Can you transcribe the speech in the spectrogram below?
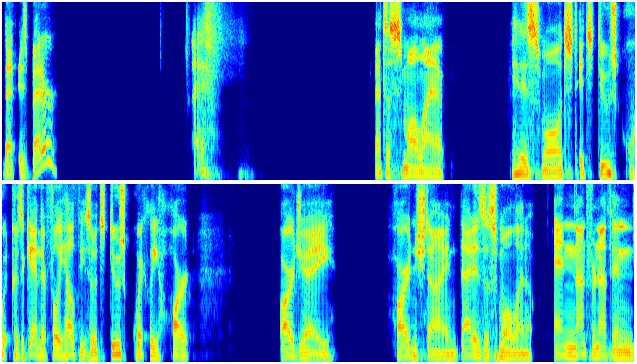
that is better? I, That's a small lineup. It is small. It's it's Deuce quick because again they're fully healthy, so it's Deuce Quickley Hart, RJ, Hartenstein. That is a small lineup. And not for nothing,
